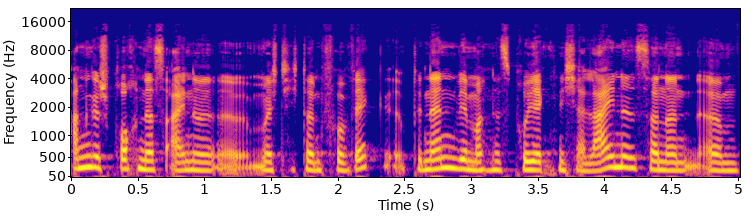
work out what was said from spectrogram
angesprochen. Das eine äh, möchte ich dann vorweg benennen. Wir machen das Projekt nicht alleine, sondern ähm,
